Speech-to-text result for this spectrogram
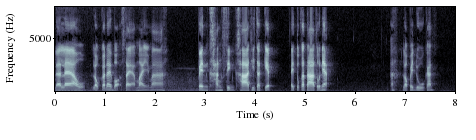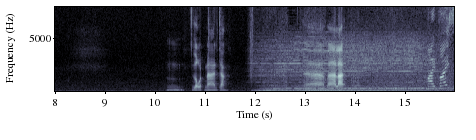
และแล้วเราก็ได้เบาะแสใหม่มา เป็นคลังสินค้าที่จะเก็บไอ้ตุ๊กตาตัวเนี้ย อะ เราไปดูกันอืมโหลดนานจัง อ่า มาละ My advice?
